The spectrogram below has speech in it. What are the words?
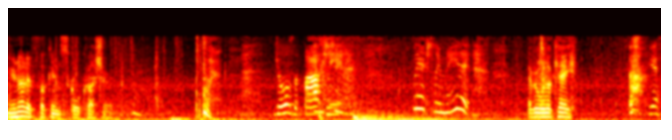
you're not a fucking skull crusher. Joel's the boss man. We actually made it. Everyone okay? Yes.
